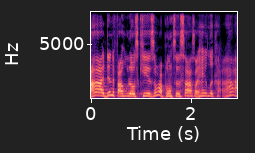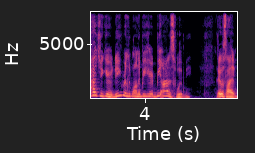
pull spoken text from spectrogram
I identify who those kids are. I pull them to the side. I was like, hey, look, how, how'd you get here? Do you really want to be here? Be honest with me. They was like,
